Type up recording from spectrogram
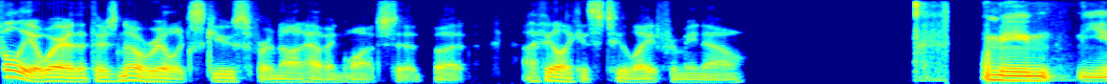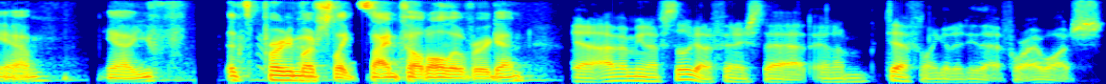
fully aware that there's no real excuse for not having watched it, but I feel like it's too late for me now. I mean, yeah. Yeah, you it's pretty much like Seinfeld all over again. Yeah, I I mean, I've still got to finish that, and I'm definitely going to do that before I watch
